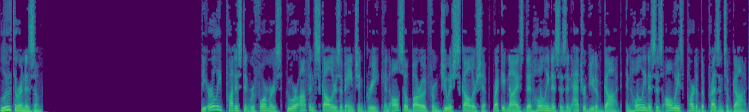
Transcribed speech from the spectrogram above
Lutheranism The early Protestant reformers, who were often scholars of ancient Greek and also borrowed from Jewish scholarship, recognized that holiness is an attribute of God, and holiness is always part of the presence of God.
